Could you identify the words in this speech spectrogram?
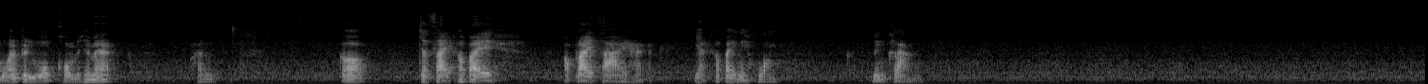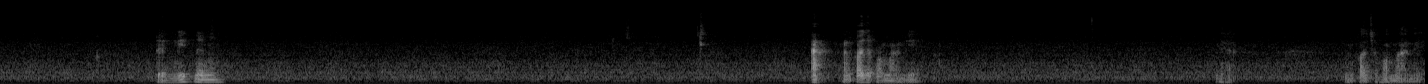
ม้วนเป็นวงกลมใช่ไหมพันก็จะใส่เข้าไปเอาปลายสายฮะยัดเข้าไปในห่วงหนึ่งครั้งดึงนิดนึง อะ มันก็จะประมาณนี้นะฮะมันก็จะประมาณนี้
